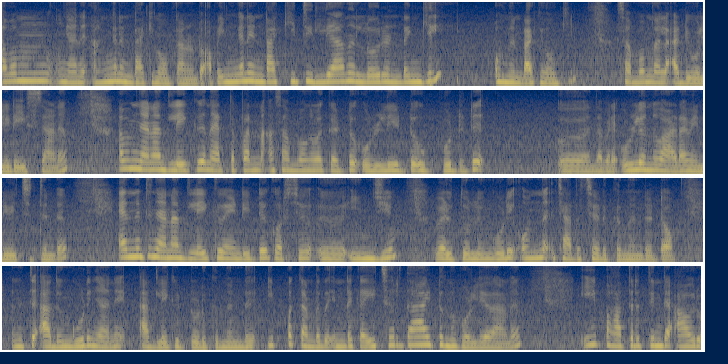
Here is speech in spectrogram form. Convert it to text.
അപ്പം ഞാൻ അങ്ങനെ ഉണ്ടാക്കി നോക്കാനുണ്ടോ അപ്പം ഇങ്ങനെ ഉണ്ടാക്കിയിട്ടില്ല എന്നുള്ളവരുണ്ടെങ്കിൽ ഒന്ന് ഉണ്ടാക്കി നോക്കി. സംഭവം നല്ല അടിപൊളി ടേസ്റ്റാണ് അപ്പം ഞാൻ അതിലേക്ക് നേരത്തെ പറഞ്ഞ ആ സംഭവങ്ങളൊക്കെ ഇട്ട് ഉള്ളി ഇട്ട് ഉപ്പിട്ടിട്ട് എന്താ പറയുക ഉള്ളി ഒന്ന് വാടാൻ വേണ്ടി വെച്ചിട്ടുണ്ട്. എന്നിട്ട് ഞാൻ അതിലേക്ക് വേണ്ടിയിട്ട് കുറച്ച് ഇഞ്ചിയും വെളുത്തുള്ളിയും കൂടി ഒന്ന് ചതച്ചെടുക്കുന്നുണ്ട് കേട്ടോ എന്നിട്ട് അതും കൂടി ഞാൻ അതിലേക്ക് ഇട്ട് കൊടുക്കുന്നുണ്ട്. ഇപ്പം കണ്ടത് എന്റെ കൈ ചെറുതായിട്ടൊന്ന് പൊള്ളിയതാണ്. ഈ പാത്രത്തിന്റെ ആ ഒരു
